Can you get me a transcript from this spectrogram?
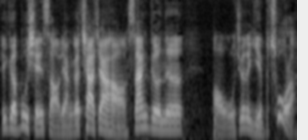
一个不嫌少，两个恰恰好，三个呢，哦，我觉得也不错啦。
